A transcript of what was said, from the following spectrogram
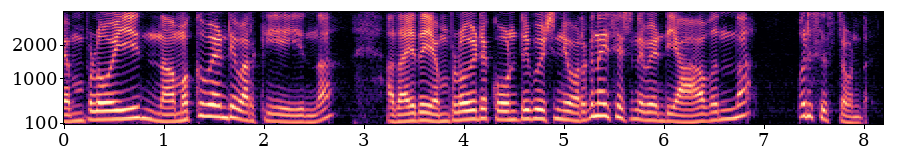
എംപ്ലോയി നമുക്ക് വേണ്ടി വർക്ക് ചെയ്യുന്ന അതായത് എംപ്ലോയിയുടെ കോൺട്രിബ്യൂഷൻ ഓർഗനൈസേഷന് വേണ്ടി ആവുന്ന ഒരു സിസ്റ്റം ഉണ്ട്. ഉം, ഉം.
